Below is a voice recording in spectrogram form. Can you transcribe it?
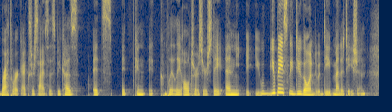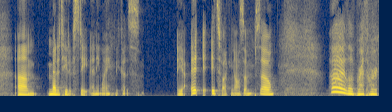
breathwork exercises because it's it can it completely alters your state and you, you basically do go into a deep meditation um meditative state anyway because yeah it, it it's fucking awesome so I love breath work.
